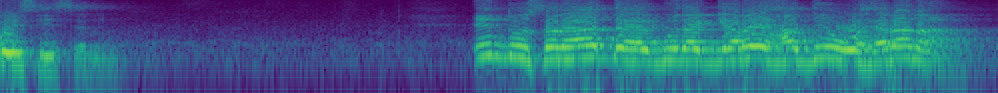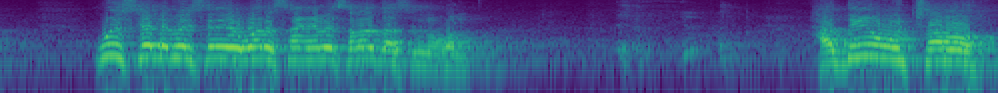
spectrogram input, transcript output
weysaysan intuu salaada gudagalay haddii uu helana wuu iska dhamaystiraya waana saxiibay salaadaasi noqon. Haddii uu jaro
